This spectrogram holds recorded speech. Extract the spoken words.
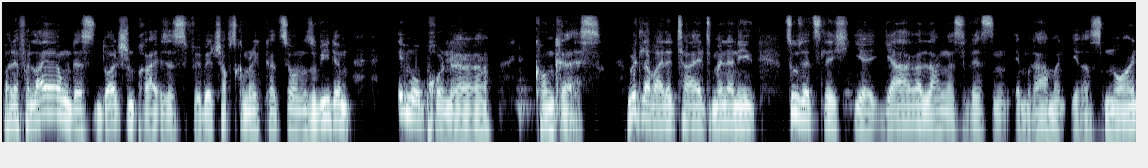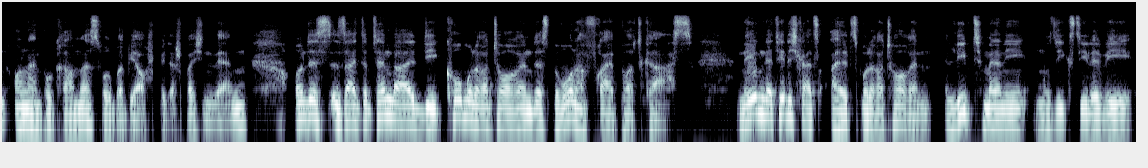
bei der Verleihung des Deutschen Preises für Wirtschaftskommunikation sowie dem Immopreneur-Kongress. Mittlerweile teilt Melanie zusätzlich ihr jahrelanges Wissen im Rahmen ihres neuen Online-Programmes, worüber wir auch später sprechen werden, und ist seit September die Co-Moderatorin des Bewohnerfrei-Podcasts. Neben der Tätigkeit als Moderatorin liebt Melanie Musikstile wie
